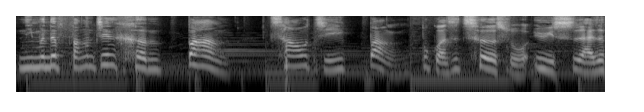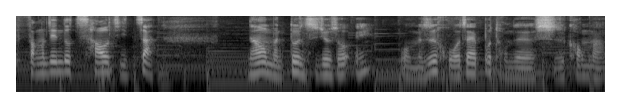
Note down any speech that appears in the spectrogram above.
你们的房间很棒，超级棒，不管是厕所、浴室还是房间都超级赞。”然后我们顿时就说：“诶，我们是活在不同的时空吗？”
